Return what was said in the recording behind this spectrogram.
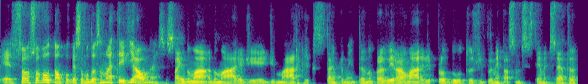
É só, só voltar um pouco, essa mudança não é trivial, né? Você saiu de uma, de uma área de, de marketing que você está implementando para virar uma área de produtos, de implementação de sistema, etc.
